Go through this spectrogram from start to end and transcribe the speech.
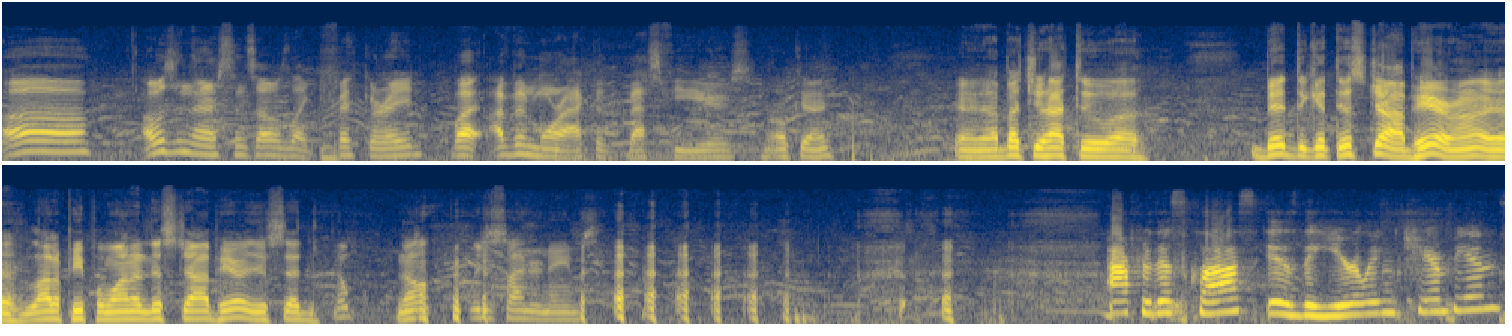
Uh, I was in there since I was like fifth grade, but I've been more active the past few years. Okay, and I bet you had to uh, bid to get this job here, huh? A lot of people wanted this job here. You said Nope. no. We just signed our names. After this class is the yearling champions.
